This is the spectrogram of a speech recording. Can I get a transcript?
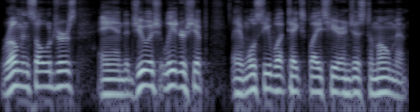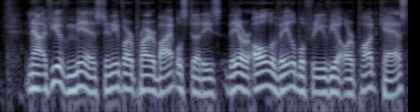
Roman soldiers and Jewish leadership. And we'll see what takes place here in just a moment. Now, if you have missed any of our prior Bible studies, they are all available for you via our podcast.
